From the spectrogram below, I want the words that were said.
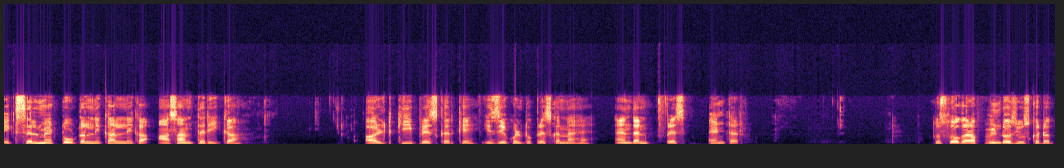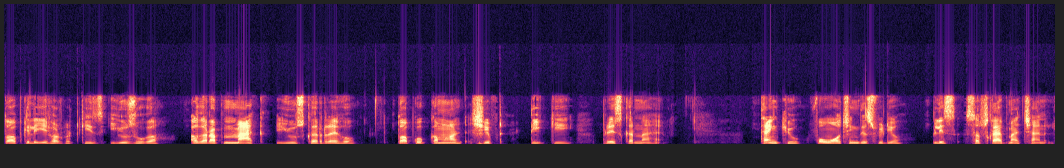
एक्सेल में टोटल निकालने का आसान तरीका अल्ट की प्रेस करके इज़ इक्वल टू प्रेस करना है एंड देन प्रेस एंटर दोस्तों, अगर आप विंडोज़ यूज़ कर रहे हो तो आपके लिए ये शॉर्टकट की यूज़ होगा। अगर आप मैक यूज़ कर रहे हो तो आपको command shift T key press करना है। Thank you for watching this video please subscribe my channel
